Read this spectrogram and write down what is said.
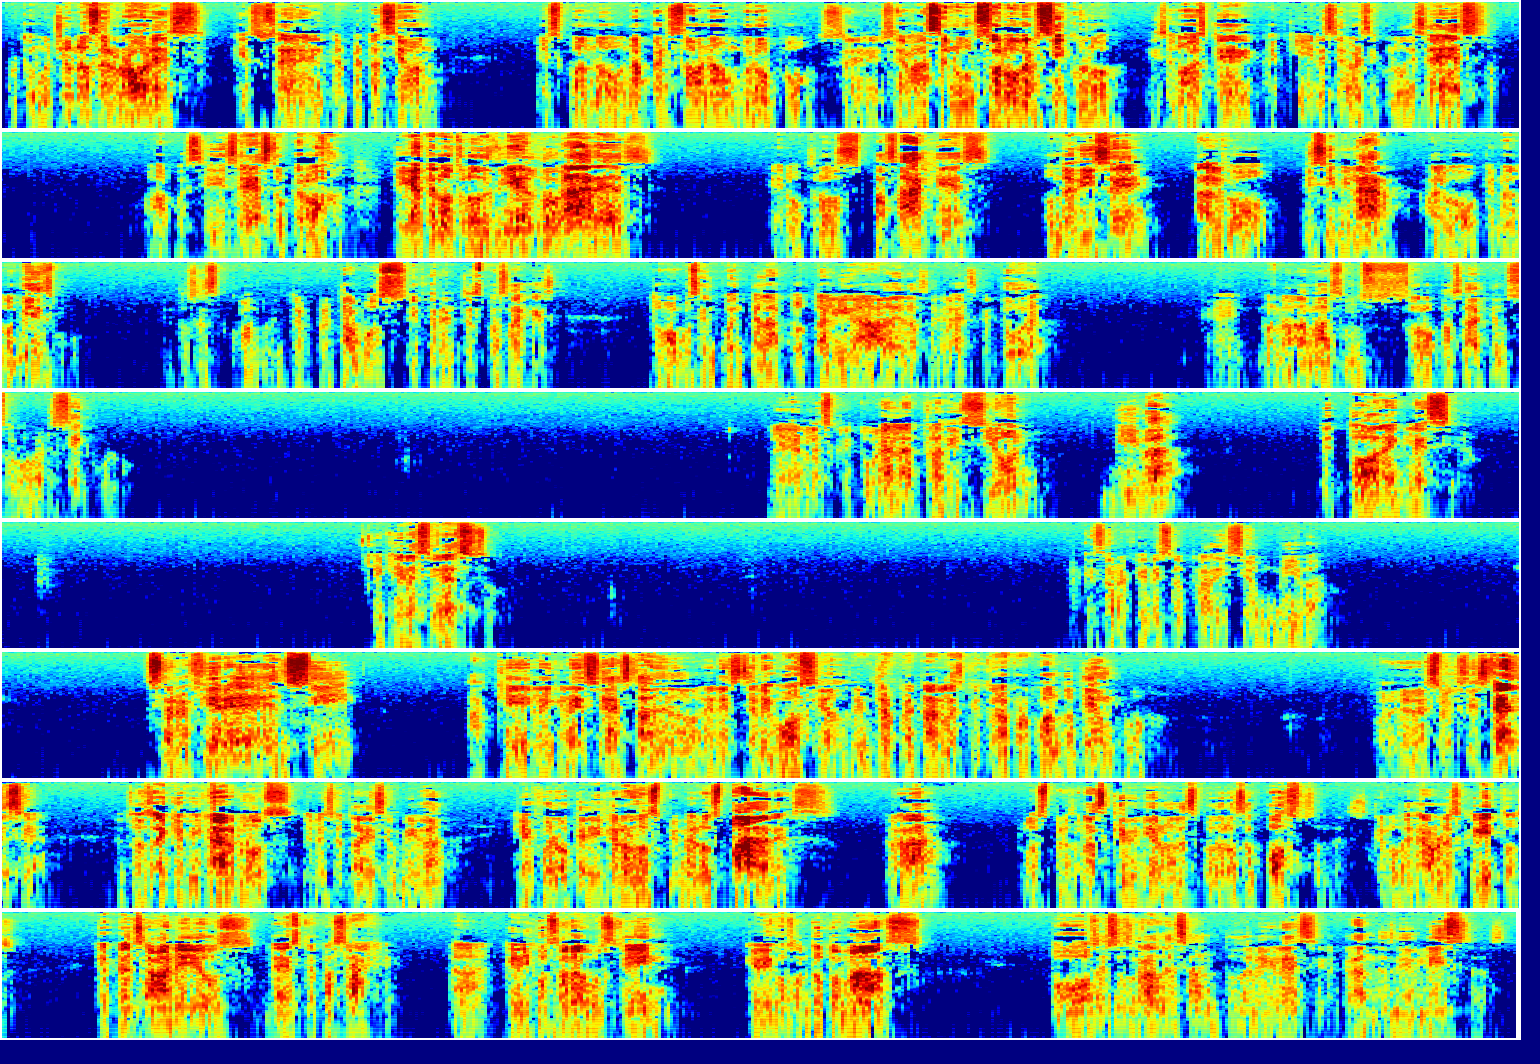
porque muchos de los errores que suceden en la interpretación es cuando una persona, un grupo, se, se basa en un solo versículo y dice, no, es que aquí en ese versículo dice esto. Ah, pues sí dice esto, pero fíjate en otros 10 lugares en otros pasajes donde algo disimilar, algo que no es lo mismo. Entonces, cuando interpretamos diferentes pasajes, tomamos en cuenta la totalidad de la Sagrada Escritura. No nada más un solo pasaje, un solo versículo. Leer la Escritura en la tradición viva de toda la iglesia. ¿Qué quiere decir esto? Se refiere esa tradición viva? Se refiere en sí a que la iglesia ha estado en este negocio de interpretar la escritura por cuánto tiempo? Desde su existencia. Entonces hay que fijarnos en esa tradición viva, qué fue lo que dijeron los primeros padres, ¿verdad? Las personas que vinieron después de los apóstoles, que nos dejaron escritos. ¿Qué pensaban ellos de este pasaje? ¿Ah? ¿Qué dijo San Agustín? ¿Qué dijo Santo Tomás? Todos esos grandes santos de la iglesia, grandes biblistas,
